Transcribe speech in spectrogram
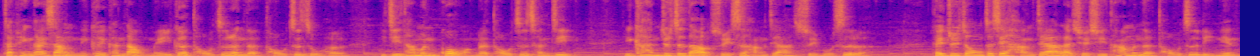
在平台上，你可以看到每一个投资人的投资组合，以及他们过往的投资成绩，一看就知道谁是行家，谁不是了。可以追踪这些行家来学习他们的投资理念。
